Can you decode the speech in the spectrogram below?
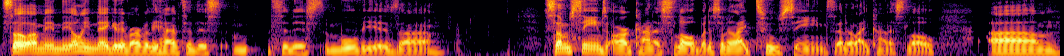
so I mean, the only negative I really have to this to this movie is uh some scenes are kind of slow, but it's only like two scenes that are like kind of slow. Um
